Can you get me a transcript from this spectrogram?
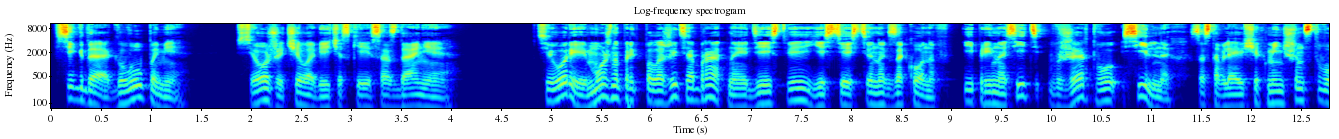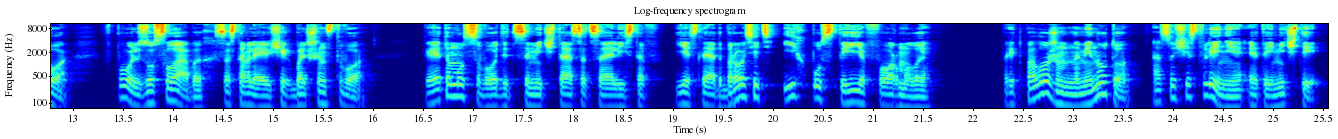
всегда глупыми, все же человеческие создания теории можно предположить обратное действие естественных законов и приносить в жертву сильных, составляющих меньшинство, в пользу слабых, составляющих большинство. К этому сводится мечта социалистов, если отбросить их пустые формулы. Предположим на минуту осуществление этой мечты.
